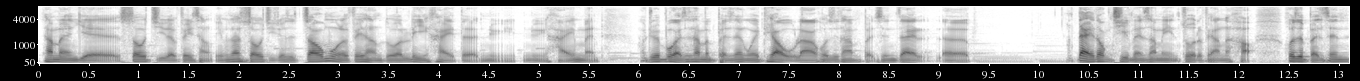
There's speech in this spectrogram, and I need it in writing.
他们也收集了非常也不算收集，就是招募了非常多厉害的女女孩们。我觉得不管是他们本身会跳舞啦，或是他们本身在呃带动气氛上面做的非常的好，或者本身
